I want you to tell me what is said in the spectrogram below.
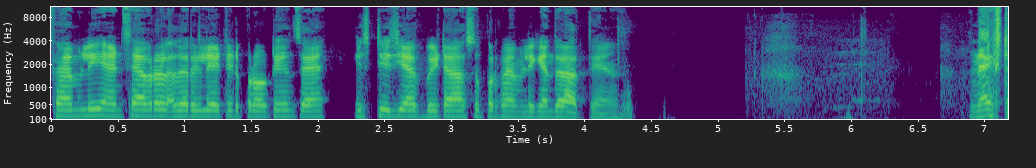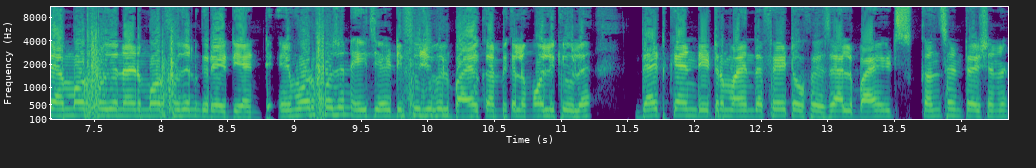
family and several other related proteins हैं, इस T G F beta super family के अंदर आते हैं। Next a morphogen and morphogen gradient a morphogen is a diffusible biochemical molecule है that can determine the fate of a cell by its concentration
